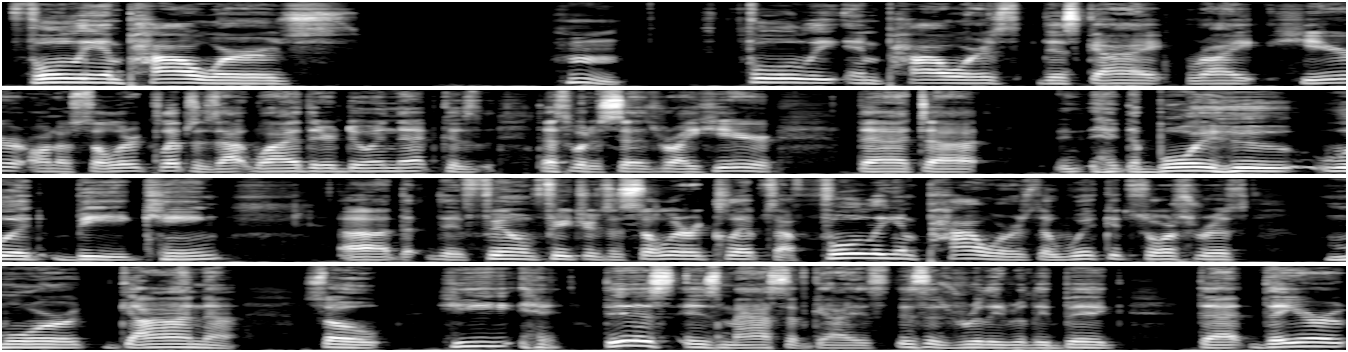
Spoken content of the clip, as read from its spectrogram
fully empowers, hmm, fully empowers this guy right here on a solar eclipse. Is that why they're doing that? Because that's what it says right here that uh, the boy who would be king. Uh, the, the film features a solar eclipse that fully empowers the wicked sorceress Morgana. So he, this is massive, guys. This is really, really big. That they are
